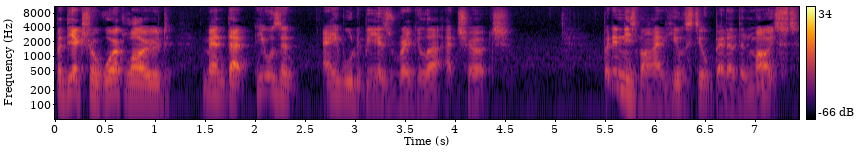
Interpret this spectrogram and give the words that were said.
But the extra workload meant that he wasn't able to be as regular at church. But in his mind, he was still better than most.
